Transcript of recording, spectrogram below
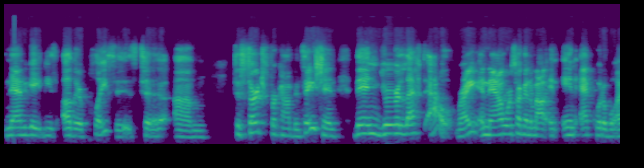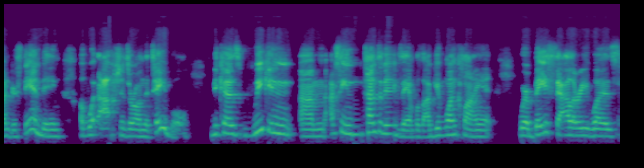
navigate these other places to um, to search for compensation, then you're left out, right? And now we're talking about an inequitable understanding of what options are on the table. Because we can, um, I've seen tons of examples. I'll give one client where base salary was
